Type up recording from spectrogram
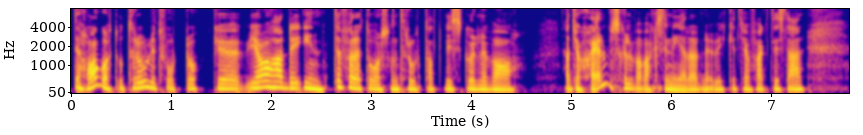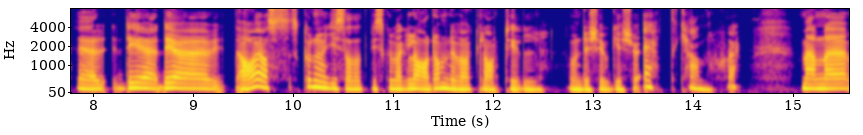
Det har gått otroligt fort och eh, jag hade inte för ett år sedan trott att vi skulle vara att jag själv skulle vara vaccinerad nu, vilket jag faktiskt är. Eh, det, det, ja, jag skulle nog gissa att vi skulle vara glada om det var klart till under 2021, kanske. Men eh,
